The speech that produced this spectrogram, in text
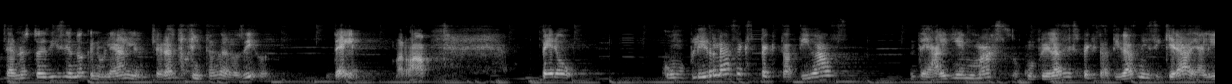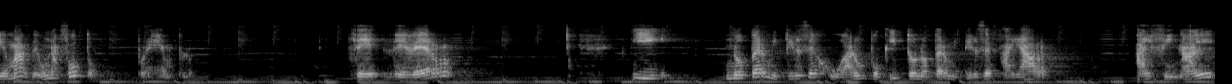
O sea, no estoy diciendo que no le hagan loncheras bonitas a los hijos. Dele, ¿verdad? Pero cumplir las expectativas de alguien más, o cumplir las expectativas ni siquiera de alguien más, de una foto, por ejemplo. De, de ver y no permitirse jugar un poquito, no permitirse fallar, al final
